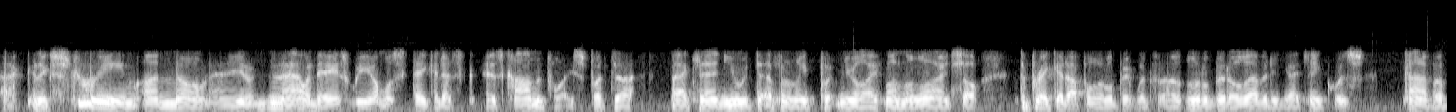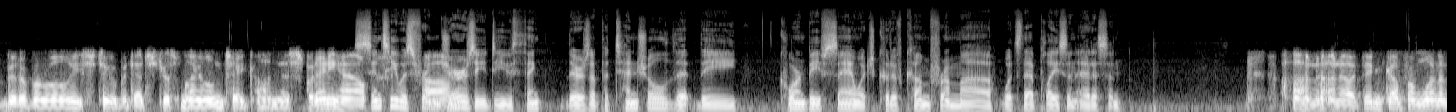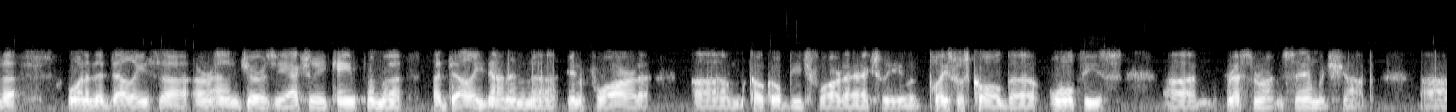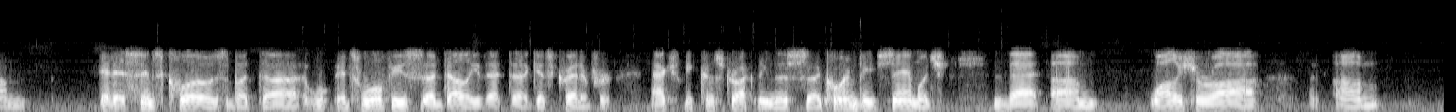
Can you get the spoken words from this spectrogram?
an extreme unknown. And you know, nowadays we almost take it as as commonplace, but uh, back then you were definitely putting your life on the line. So to break it up a little bit with a little bit of levity, I think was kind of a bit of a release too. But that's just my own take on this. But anyhow, since he was from um, Jersey, do you think there's a potential that the corned beef sandwich could have come from uh, what's that place in Edison? Oh no, no, it didn't come from one of the one of the delis uh, around Jersey. Actually, it came from a, a deli down in uh, in Florida, um, Cocoa Beach, Florida. Actually, the place was called uh, Wolfie's uh, Restaurant and Sandwich Shop. Um, it has since closed, but uh, it's Wolfie's uh, Deli that uh, gets credit for actually constructing this uh, corned beef sandwich that um, Wally Schirra um,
